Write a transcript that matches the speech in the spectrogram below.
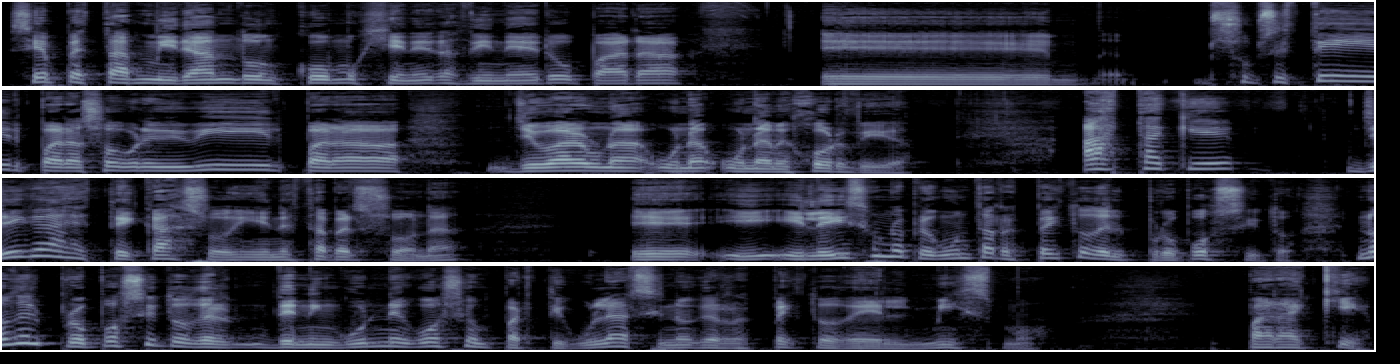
siempre estás mirando en cómo generas dinero para eh, subsistir, para sobrevivir, para llevar una, una, una, mejor vida. Hasta que llega a este caso y en esta persona eh, y, le hice una pregunta respecto del propósito. No del propósito de, ningún negocio en particular, sino que respecto de él mismo. ¿Para qué?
